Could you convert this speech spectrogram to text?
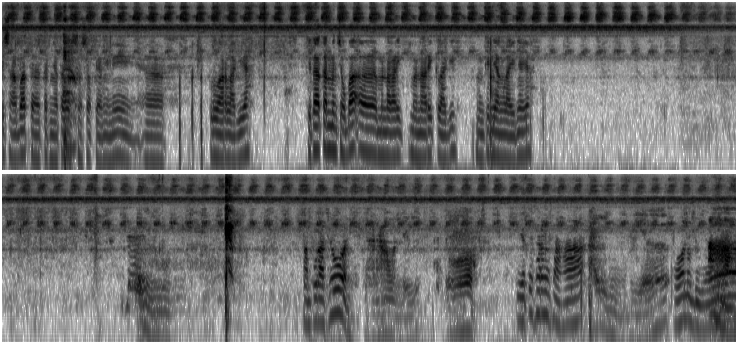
sahabat, eh, ternyata sosok yang ini eh, keluar lagi ya. Kita akan mencoba eh, menarik menarik lagi, mungkin yang lainnya ya. Sampurasun, naon deui tuh ieu teh sareng saha? aing dieu Oh, nu bieu. ah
